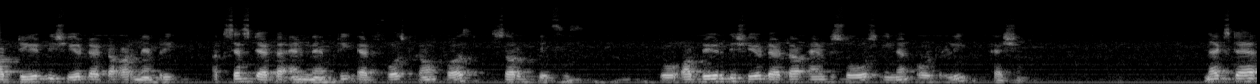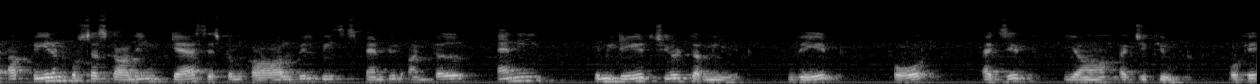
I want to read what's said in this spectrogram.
update the share data और memory access data and memory at first come first serve basis तो update the share data and resource in an orderly fashion next है a parent process calling dash system call will be suspended until any immediate child terminate wait for exit या एग्जीक्यूट ओके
